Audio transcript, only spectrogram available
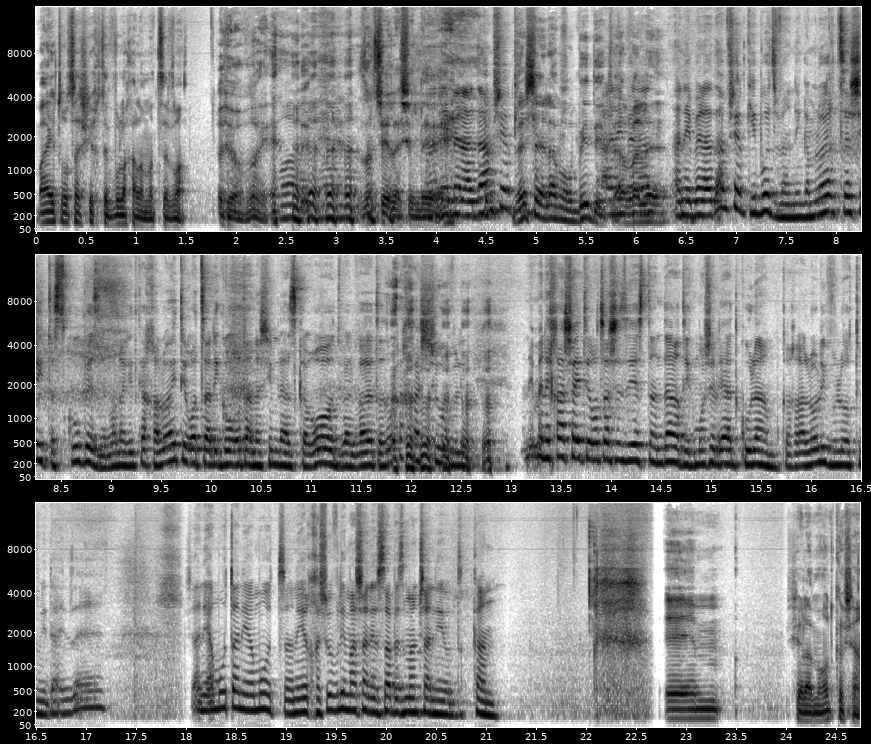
מה היית רוצה שיכתבו לך על המצבה? זאת שאלה של... אני בן אדם של קיבוץ. זו שאלה מורבידית, אבל... אני בן אדם של קיבוץ ואני גם לא ארצה שיתעסקו בזה, בוא נגיד ככה, לא הייתי רוצה לגרור את האנשים לאזכרות והלוויות, זה לא כך חשוב לי. אני מניחה שהייתי רוצה שזה יהיה סטנדרטי, כמו שליד כולם, ככה לא לבלוט מדי, זה... כשאני אמות אני אמות, חשוב לי מה שאני עושה בזמן שאני עוד כאן. אמ, שאלה מאוד קשה,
